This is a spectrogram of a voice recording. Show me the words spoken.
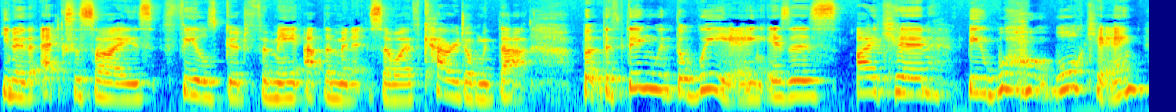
you know the exercise feels good for me at the minute so I've carried on with that but the thing with the weeing is is I can be walking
